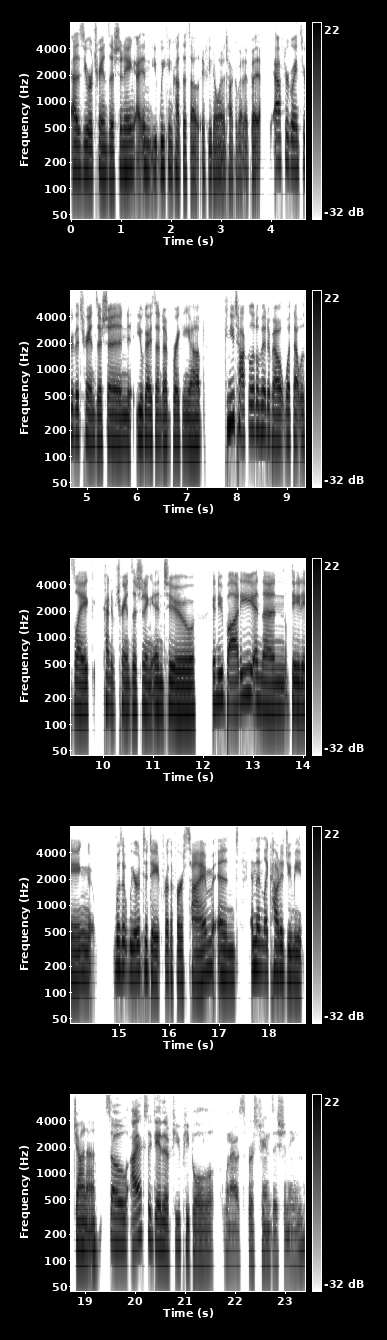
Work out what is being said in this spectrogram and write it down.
as you were transitioning, and we can cut this out if you don't want to talk about it. But after going through the transition, you guys end up breaking up. Can you talk a little bit about what that was like, kind of transitioning into a new body and then dating? Was it weird to date for the first time? And and then like, how did you meet Jana? So I actually dated a few people when I was first transitioning.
